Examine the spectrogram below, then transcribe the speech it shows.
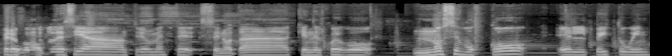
Pero como tú decías anteriormente, se nota que en el juego no se buscó el pay to win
